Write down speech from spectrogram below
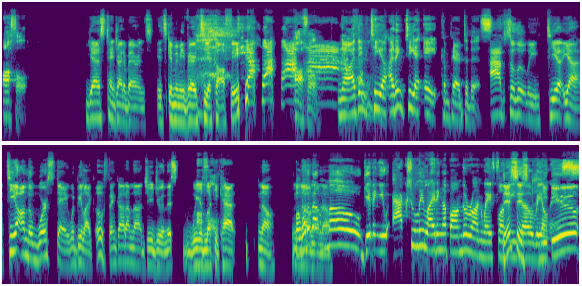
awful. Yes, Tangina Barons. It's giving me very Tia Kofi. Awful. No, I think Tia. I think Tia ate compared to this. Absolutely. Tia, yeah. Tia on the worst day would be like, oh, thank God I'm not Juju and this weird Awful. lucky cat. No. But No, what about no, no. Mo giving you actually lighting up on the runway flamingo This is realness? cute.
